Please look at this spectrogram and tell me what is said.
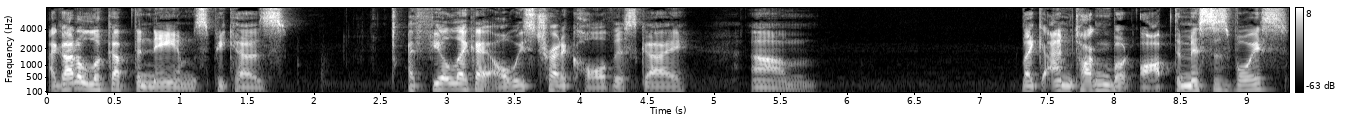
I got to look up the names because I feel like I always try to call this guy um like I'm talking about Optimus's voice.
